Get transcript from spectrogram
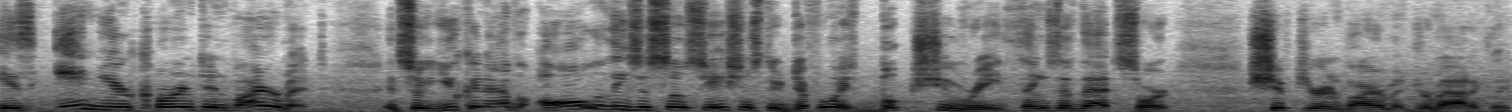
is in your current environment. And so you can have all of these associations through different ways. Books you read, things of that sort, shift your environment dramatically.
